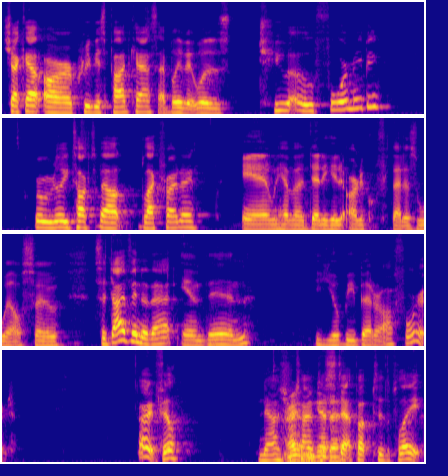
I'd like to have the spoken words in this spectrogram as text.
check out our previous podcast. I believe it was 204 maybe, where we really talked about Black Friday, and we have a dedicated article for that as well. So so dive into that, and then you'll be better off for it. All right, Phil. Now's your right, time to gotta- step up to the plate.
